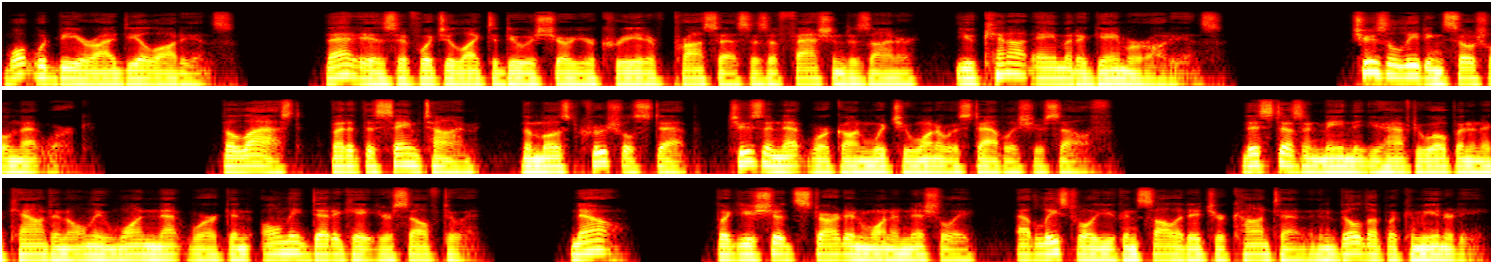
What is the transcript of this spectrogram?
what would be your ideal audience? That is, if what you like to do is show your creative process as a fashion designer, you cannot aim at a gamer audience. Choose a leading social network. The last, but at the same time, the most crucial step choose a network on which you want to establish yourself. This doesn't mean that you have to open an account in only one network and only dedicate yourself to it. No. But you should start in one initially, at least while you consolidate your content and build up a community.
